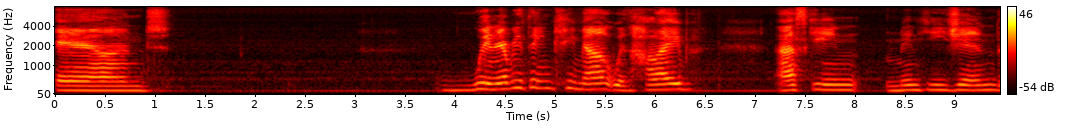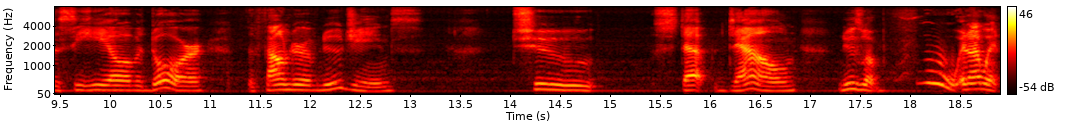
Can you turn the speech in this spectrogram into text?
And when everything came out with Hybe asking Min Hee Jin, the CEO of Adore, the founder of New Jeans, to step down, news went, Whew, and I went,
